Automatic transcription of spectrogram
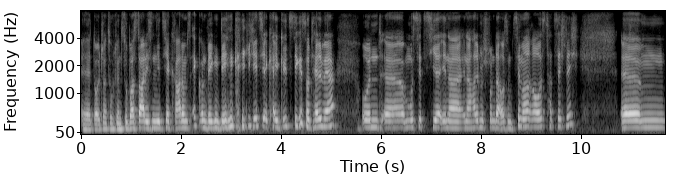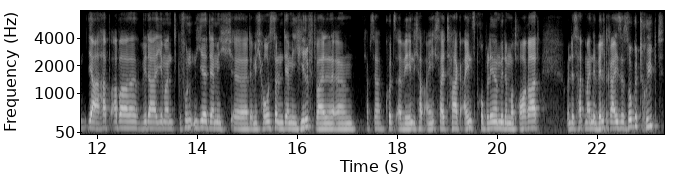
äh, Deutschland sucht den Superstar, die sind jetzt hier gerade ums Eck und wegen denen kriege ich jetzt hier kein günstiges Hotel mehr und äh, muss jetzt hier in einer, in einer halben Stunde aus dem Zimmer raus tatsächlich. Ähm, ja, habe aber wieder jemand gefunden hier, der mich, äh, der mich hostet und der mir hilft, weil ähm, ich habe es ja kurz erwähnt, ich habe eigentlich seit Tag 1 Probleme mit dem Motorrad und es hat meine Weltreise so getrübt,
